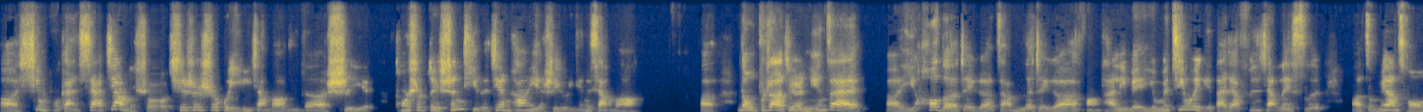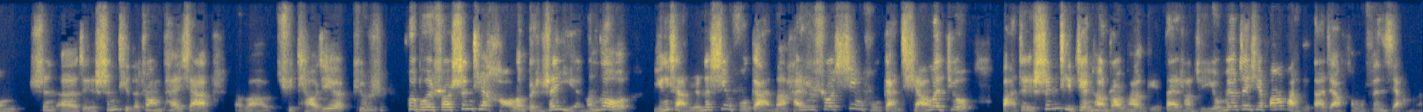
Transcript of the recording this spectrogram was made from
呃幸福感下降的时候，其实是会影响到你的事业，同时对身体的健康也是有影响的啊。那我不知道，就是您在啊以后的这个咱们的这个访谈里面有没有机会给大家分享类似啊怎么样从身呃这个身体的状态下呃去调节，比如说会不会说身体好了本身也能够影响人的幸福感呢？还是说幸福感强了就把这个身体健康状况给带上去？有没有这些方法给大家分分享呢？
